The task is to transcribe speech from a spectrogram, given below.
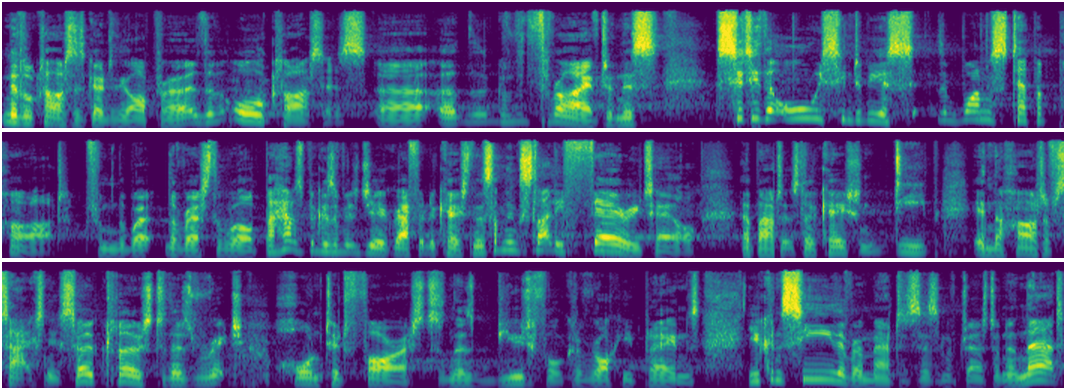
middle classes going to the opera. The, all classes uh, uh, thrived in this city that always seemed to be a, one step apart from the, the rest of the world. Perhaps because of its geographic location, there's something slightly fairy tale about its location, deep in the heart of Saxony, so close to those rich, haunted forests and those beautiful kind of rocky plains. You can see the romanticism of Dresden, and that,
